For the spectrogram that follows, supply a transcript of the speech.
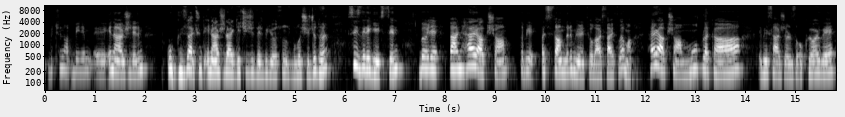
Bütün benim e, enerjilerim o güzel çünkü enerjiler geçicidir biliyorsunuz bulaşıcıdır. Sizlere geçsin. Böyle ben her akşam tabii asistanlarım yönetiyorlar sayfaları ama her akşam mutlaka mesajlarınızı okuyor ve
